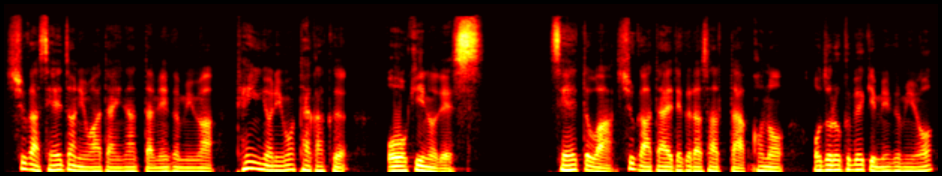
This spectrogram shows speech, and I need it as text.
主が生徒にお与えになった恵みは天よりも高く大きいのです。生徒は主が与えてくださったこの驚くべき恵みを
